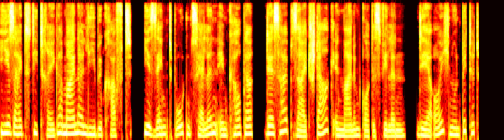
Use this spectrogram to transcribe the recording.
Ihr seid die Träger meiner Liebekraft, ihr senkt Botenzellen im Körper, deshalb seid stark in meinem Gotteswillen der euch nun bittet,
